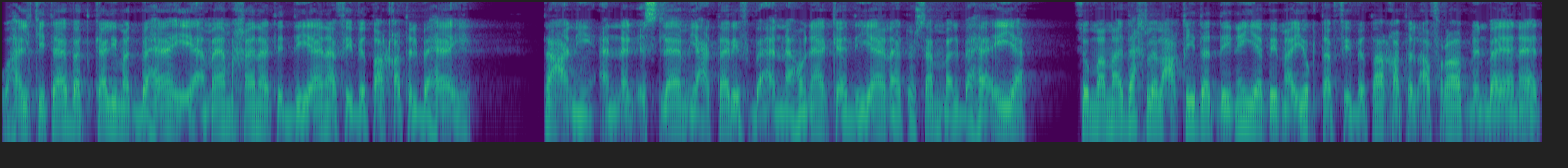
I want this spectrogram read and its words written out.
وهل كتابة كلمة بهائي أمام خانة الديانة في بطاقة البهائي تعني أن الإسلام يعترف بأن هناك ديانة تسمى البهائية ثم ما دخل العقيدة الدينية بما يكتب في بطاقة الأفراد من بيانات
